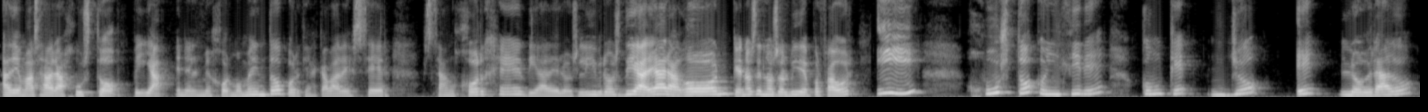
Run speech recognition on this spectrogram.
Además, ahora justo pilla en el mejor momento porque acaba de ser San Jorge, Día de los Libros, Día de Aragón, que no se nos olvide, por favor. Y justo coincide con que yo he logrado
